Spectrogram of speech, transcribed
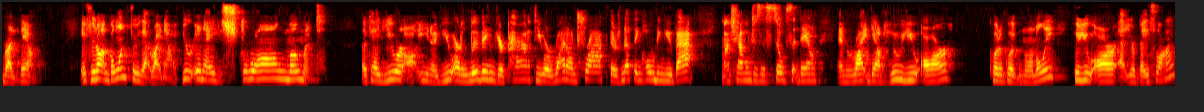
Write it down. If you're not going through that right now, if you're in a strong moment, okay, you are you know, you are living your path, you are right on track, there's nothing holding you back. My challenge is to still sit down and write down who you are, quote unquote normally, who you are at your baseline,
